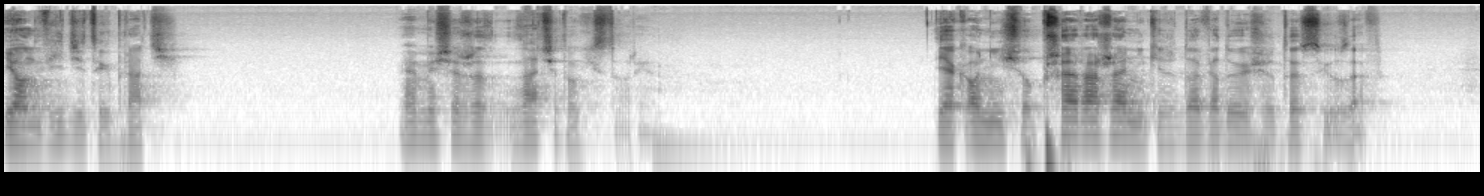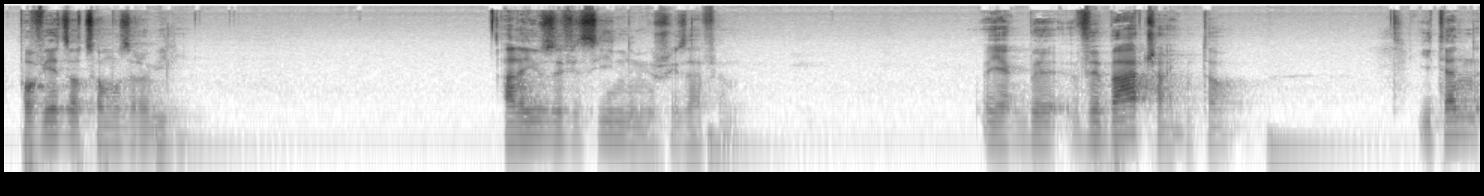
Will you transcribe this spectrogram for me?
I on widzi tych braci. Ja myślę, że znacie tą historię. Jak oni są przerażeni, kiedy dowiadują się, że to jest Józef. Powiedzą, co mu zrobili. Ale Józef jest innym już Józefem. Jakby wybacza im to. I ten y,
